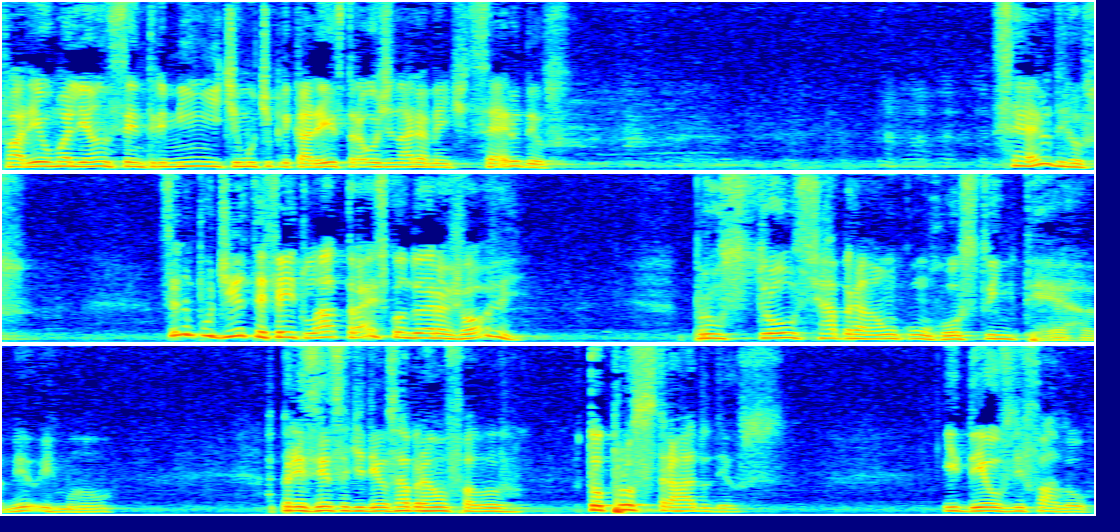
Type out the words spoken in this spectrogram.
Farei uma aliança entre mim e te multiplicarei extraordinariamente. Sério, Deus? Sério, Deus? Você não podia ter feito lá atrás quando eu era jovem? Prostrou-se Abraão com o rosto em terra, meu irmão. A presença de Deus, Abraão falou: Estou prostrado, Deus. E Deus lhe falou.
